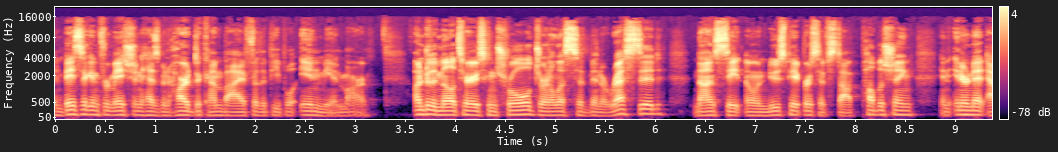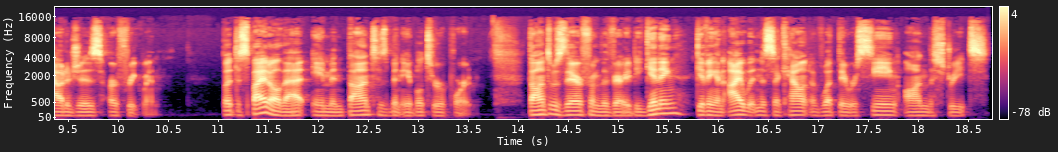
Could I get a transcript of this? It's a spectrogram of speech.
and basic information has been hard to come by for the people in Myanmar. Under the military's control, journalists have been arrested, non state owned newspapers have stopped publishing, and internet outages are frequent. But despite all that, Aye Min Thant has been able to report. Thant was there from the very beginning, giving an eyewitness account of what they were seeing on the streets.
